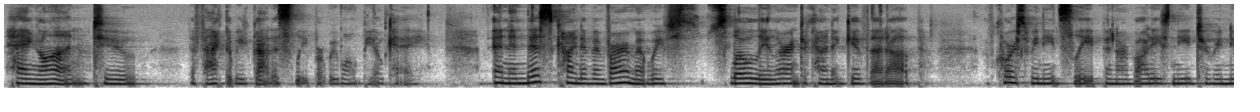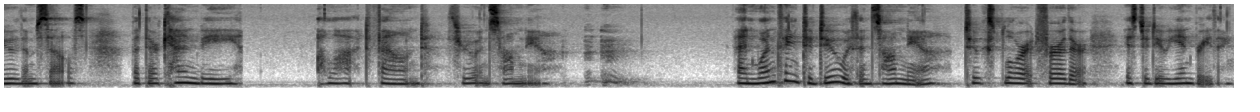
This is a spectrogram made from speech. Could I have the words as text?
hang on to the fact that we've got to sleep or we won't be okay. And in this kind of environment, we've slowly learned to kind of give that up. Of course, we need sleep and our bodies need to renew themselves, but there can be a lot found through insomnia. And one thing to do with insomnia, to explore it further, is to do yin breathing,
